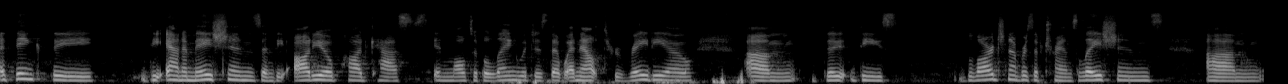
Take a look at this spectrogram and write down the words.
I think the the animations and the audio podcasts in multiple languages that went out through radio, um, the, these large numbers of translations. Um,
